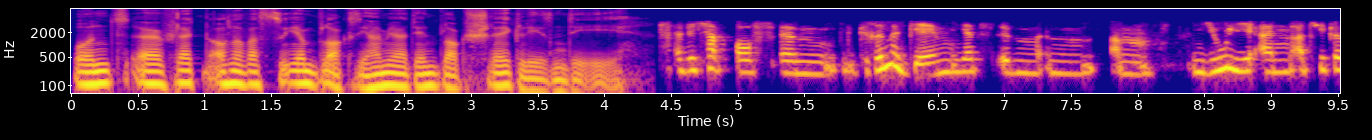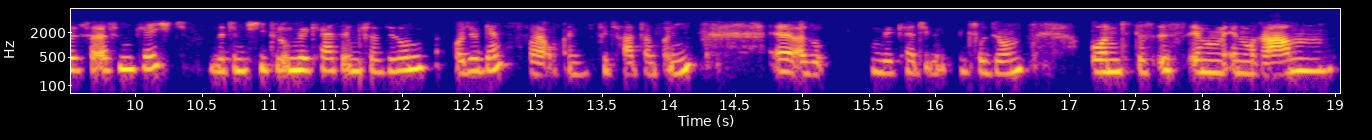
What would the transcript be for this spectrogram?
und äh, vielleicht auch noch was zu Ihrem Blog. Sie haben ja den Blog schräglesen.de. Also ich habe auf ähm, Grimme Game jetzt im, im, am, Juli einen Artikel veröffentlicht mit dem Titel Umgekehrte Inklusion Audiogens. Das war ja auch ein Zitat dann von ihm. Äh, also umgekehrte Inklusion. Und das ist im, im Rahmen,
